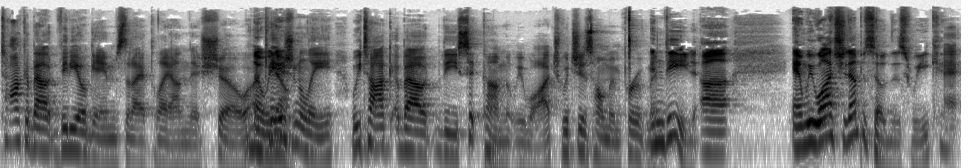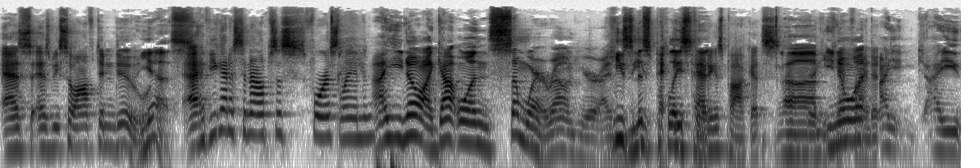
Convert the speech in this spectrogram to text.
talk about video games that I play on this show. No, we. Occasionally, we, talk about the sitcom that we watch, which is Home Improvement. Indeed. Uh, and we watched an episode this week. As as we so often do. Yes. Uh, have you got a synopsis for us, Landon? I you know I got one somewhere around here. I he's he's, pa- he's misplaced patting his pockets. Uh, he you know what? I I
